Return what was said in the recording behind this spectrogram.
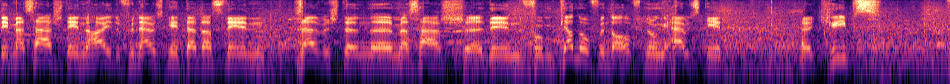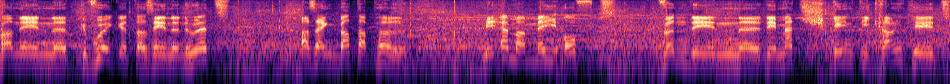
De Message den Heide vun ausgeht, dat dats den selvechten äh, Message äh, den vum Piano vun der Hoffnung ausgeht. Äh, Kribs wann en et gewuget ass en den huet ass eng Batterpëll. méi ëmmer méi oft wën den de Match géint die Krankheet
